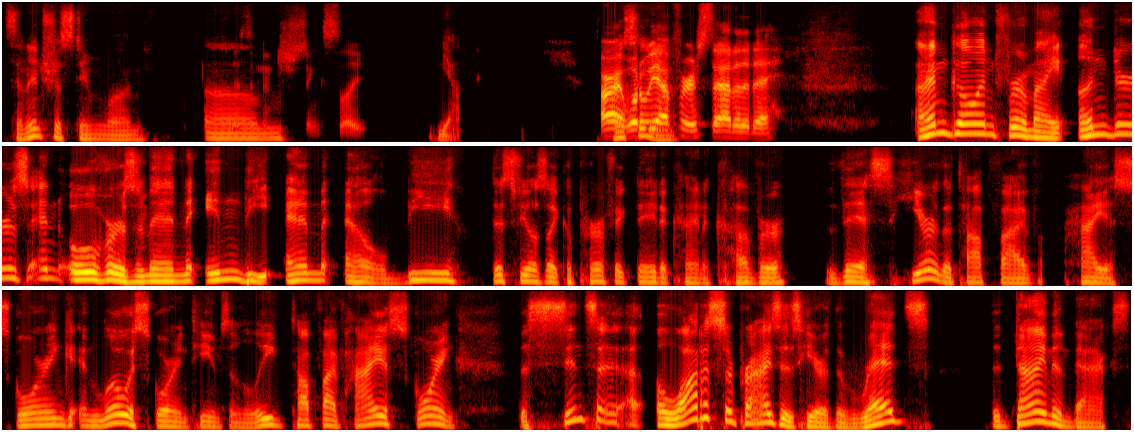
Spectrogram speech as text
It's an interesting one. Um, it's an interesting slate. Yeah. All right, what do we have for a stat of the day? I'm going for my unders and overs men in the MLB. This feels like a perfect day to kind of cover this. Here are the top five highest scoring and lowest scoring teams in the league. Top five highest scoring. The since a, a lot of surprises here. The Reds, the Diamondbacks,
